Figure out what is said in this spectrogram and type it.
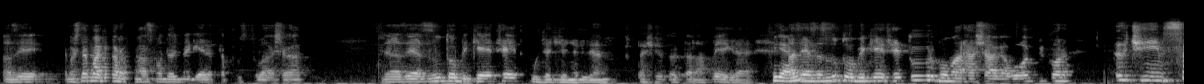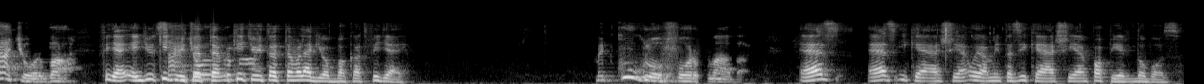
azért most nem akarom azt mondani, hogy megérett a pusztulásra, de azért ez az utóbbi két hét úgy gyönyörűen besütött a nap végre. Figyelj. Azért ez az utóbbi két hét turbomárhasága volt, mikor öcsém szatyorba. Figyelj, én kigyűjtöttem, kigyűjtöttem a legjobbakat, figyelj. Meg google formában. Ez, ez ikea ilyen, olyan, mint az ikea ilyen papír doboz.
